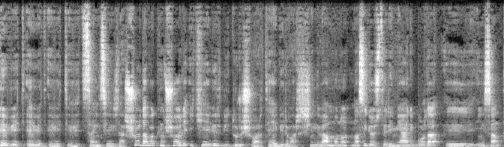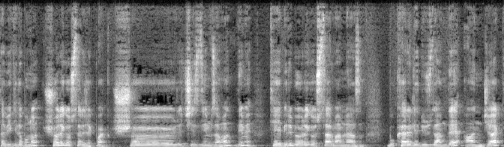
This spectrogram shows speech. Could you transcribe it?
Evet, evet, evet, evet sayın seyirciler. Şurada bakın şöyle ikiye bir bir duruş var. T1 var. Şimdi ben bunu nasıl göstereyim? Yani burada e, insan tabii ki de bunu şöyle gösterecek. Bak şöyle çizdiğim zaman değil mi? T1'i böyle göstermem lazım. Bu kareli düzlemde ancak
